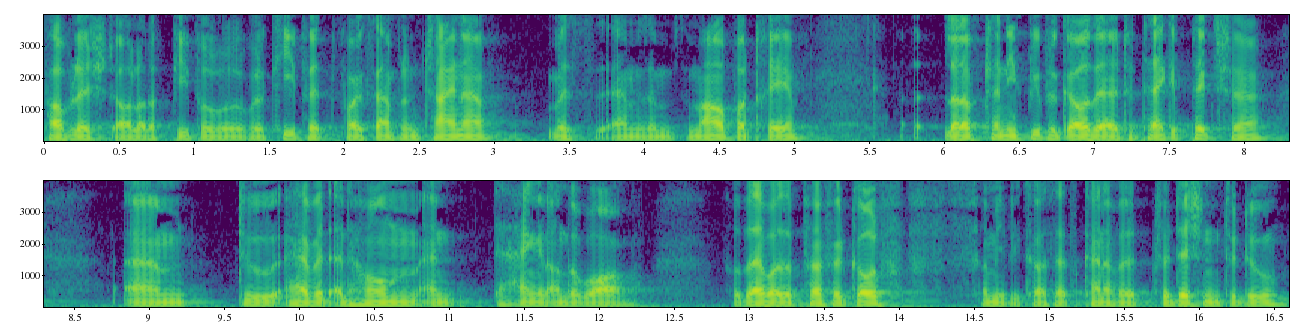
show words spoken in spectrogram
published. Or a lot of people will, will keep it. For example, in China with um, the, the Mao portrait, a lot of Chinese people go there to take a picture, um, to have it at home and hang it on the wall. So that was a perfect goal for me because that's kind of a tradition to do,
